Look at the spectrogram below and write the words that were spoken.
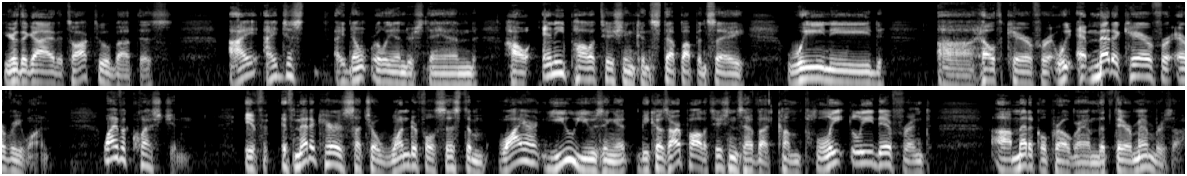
you're the guy to talk to about this. I I just I don't really understand how any politician can step up and say we need uh, health care for we, uh, Medicare for everyone. Well, I have a question. If if Medicare is such a wonderful system, why aren't you using it? Because our politicians have a completely different uh, medical program that they're members of.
